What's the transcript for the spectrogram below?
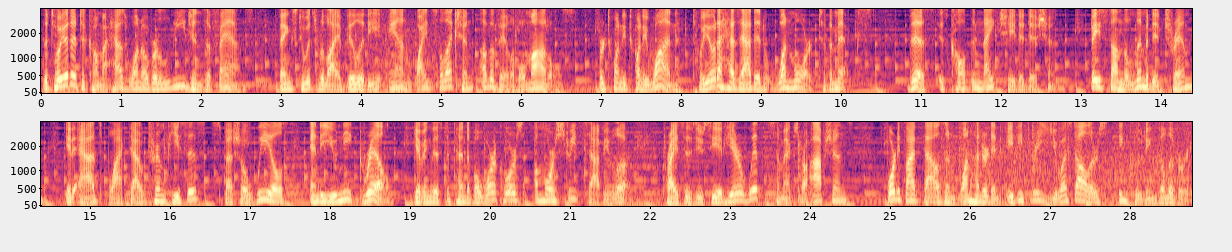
The Toyota Tacoma has won over legions of fans thanks to its reliability and wide selection of available models. For 2021, Toyota has added one more to the mix. This is called the Nightshade Edition. Based on the limited trim, it adds blacked out trim pieces, special wheels, and a unique grille, giving this dependable workhorse a more street savvy look. Prices you see it here with some extra options 45,183 US dollars including delivery.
